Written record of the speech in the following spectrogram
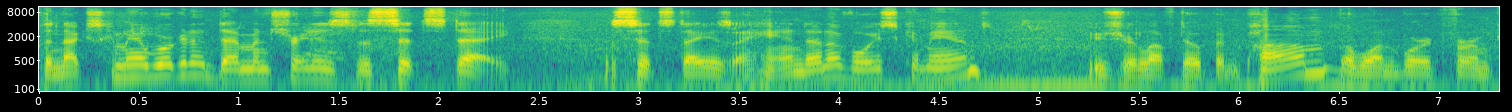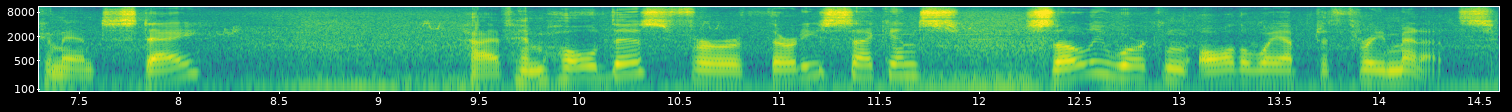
The next command we're going to demonstrate is the sit-stay. The sit-stay is a hand and a voice command. Use your left open palm, the one-word firm command to stay, have him hold this for 30 seconds, slowly working all the way up to three minutes.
